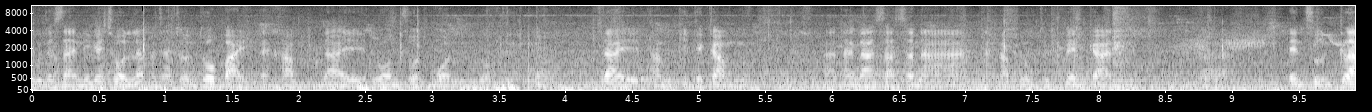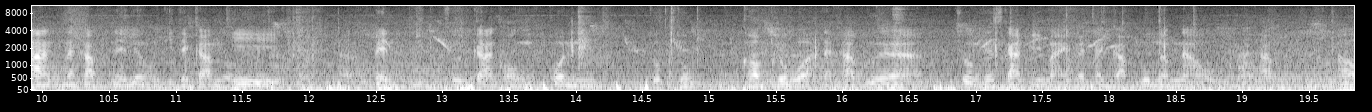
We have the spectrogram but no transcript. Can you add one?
พุทธศาสนิกชน และประชาชนทั่วไปนะครับ ได้ร่วมสวดมนต์รวมถึงได้ทำกิจกรรมทางด้านศาสนานะครับรวมถึงเป็นการเป็นศูนย์กลางนะครับ ในเรื่องของกิจกรรมที่เป็นศูนย์กลางของคนทุกๆครอบครัวนะครับ เมื่อช่วงเทศกาลปีใหม่ก็จะกลับภูมิลำเนานะครับเข้า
